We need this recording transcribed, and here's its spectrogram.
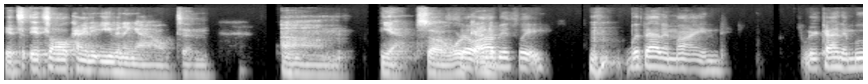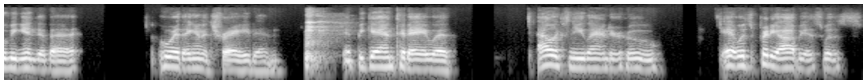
it's it's all kind of evening out, and um, yeah, so we're so obviously mm-hmm. with that in mind, we're kind of moving into the who are they going to trade? And it began today with Alex Nylander, who it was pretty obvious was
